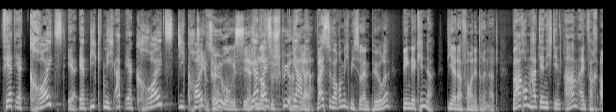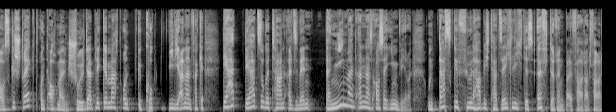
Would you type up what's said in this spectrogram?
fährt er, kreuzt er. Er biegt nicht ab, er kreuzt die Kreuzung. Die Empörung ist ja, ja noch zu spüren. Ja, ja, aber weißt du, warum ich mich so empöre? Wegen der Kinder, die er da vorne drin hat. Warum hat er nicht den Arm einfach ausgestreckt und auch mal einen Schulterblick gemacht und geguckt, wie die anderen verkehren? Der hat, der hat so getan, als wenn da niemand anders außer ihm wäre. Und das Gefühl habe ich tatsächlich des Öfteren bei Fahrradfahrern.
